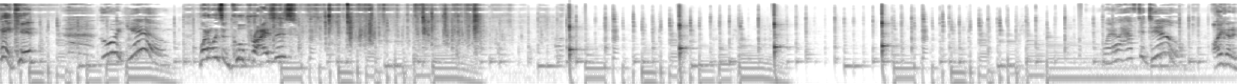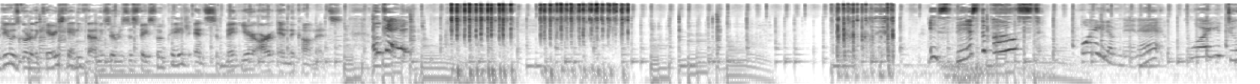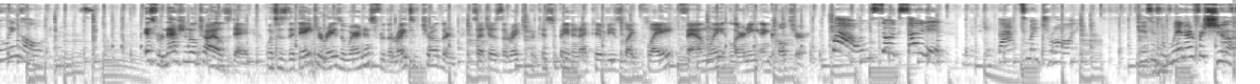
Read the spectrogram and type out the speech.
Hey, kid! Who are you? Want to win some cool prizes? What do I have to do? All you gotta do is go to the Carrier Sekani Family Services Facebook page and submit your art in the comments. This the post? Wait a minute. Why are you doing all of this? It's for National Child's Day, which is the day to raise awareness for the rights of children, such as the right to participate in activities like play, family, learning, and culture. Wow, I'm so excited. I'm gonna get back to my drawing. This is a winner for sure.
